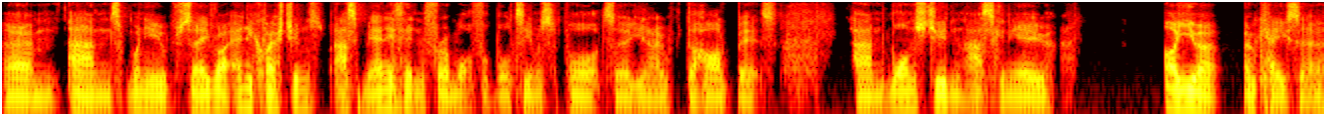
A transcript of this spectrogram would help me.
um, and when you say, right, any questions, ask me anything from what football team support to, you know, the hard bits. And one student asking you, are you okay, sir?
